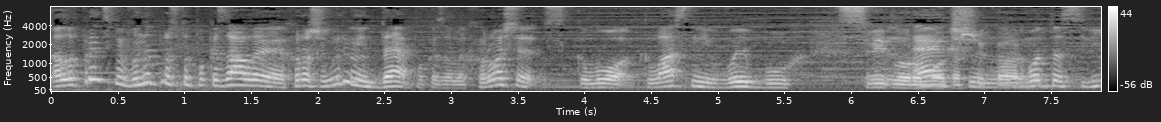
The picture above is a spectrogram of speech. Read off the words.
але в принципі вони просто показали хороший уровень, де показали хороше скло, класний вибух. Світло, робота екшен, шикарна. робота світло.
